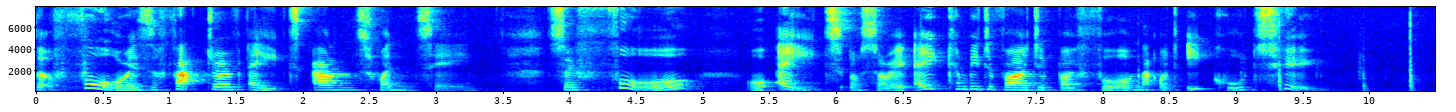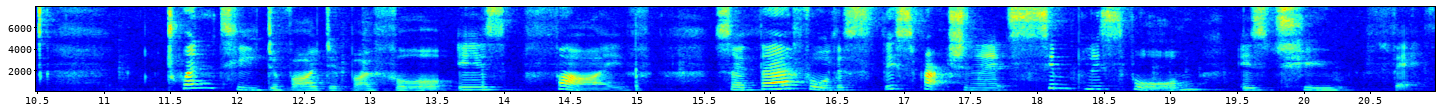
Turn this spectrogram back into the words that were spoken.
that 4 is a factor of 8 and 20. So 4 or 8, or sorry, 8 can be divided by 4 and that would equal 2. 20 divided by 4 is 5. So therefore, this, this fraction in its simplest form is 2 fifths.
